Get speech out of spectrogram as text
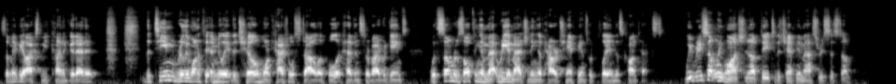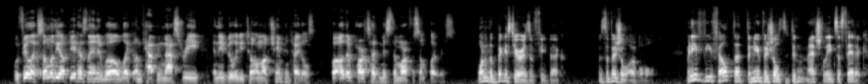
so maybe I'll actually be kind of good at it. The team really wanted to emulate the chill, more casual style of bullet heaven survivor games, with some resulting reimagining of how our champions would play in this context. We recently launched an update to the champion mastery system. We feel like some of the update has landed well, like uncapping mastery and the ability to unlock champion titles, but other parts have missed the mark for some players. One of the biggest areas of feedback was the visual overhaul. Many of you felt that the new visuals didn't match League's aesthetic,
